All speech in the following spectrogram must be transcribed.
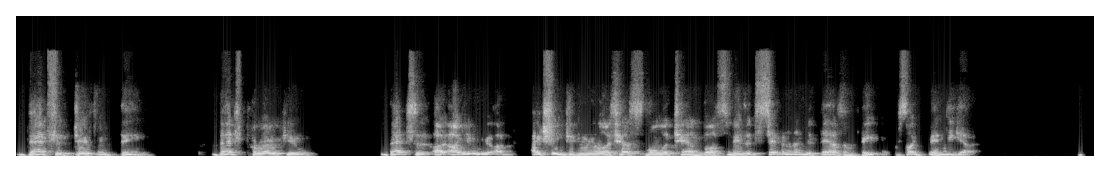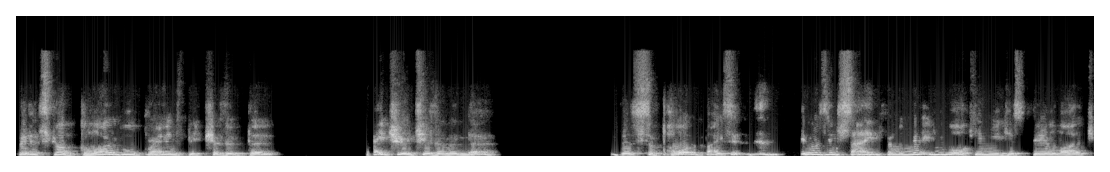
That's a different thing. That's parochial. That's a, I, I, didn't, I actually didn't realize how small a town Boston is. It's seven hundred thousand people. It's like Bendigo, but it's got global brands because of the patriotism and the the supporter base. It, it was insane. From the minute you walk in, you just feel like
